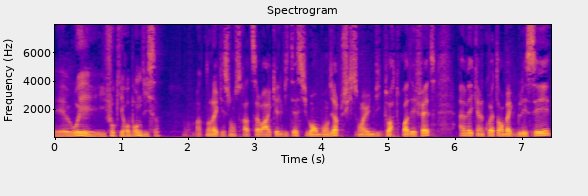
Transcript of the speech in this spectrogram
Et oui, il faut qu'ils rebondissent. Hein. Maintenant, la question sera de savoir à quelle vitesse ils vont rebondir, puisqu'ils sont à une victoire, trois défaites, avec un quarterback blessé.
